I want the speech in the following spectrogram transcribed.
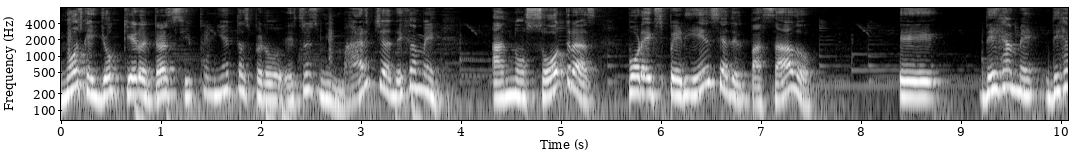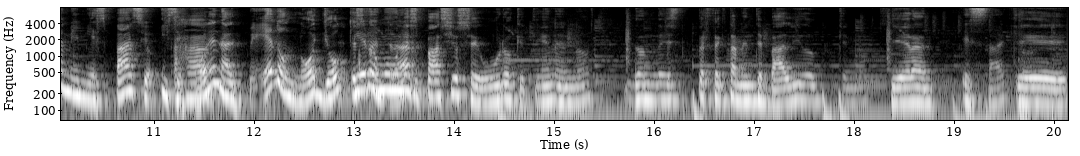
no, es que yo quiero entrar, sí, puñetas, pero esto es mi marcha, déjame a nosotras, por experiencia del pasado. eh, déjame, déjame mi espacio. Y se Ajá. ponen al pedo, no, yo Es quiero como un espacio seguro que tienen, ¿no? Donde es perfectamente válido que no quieran Exacto. que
